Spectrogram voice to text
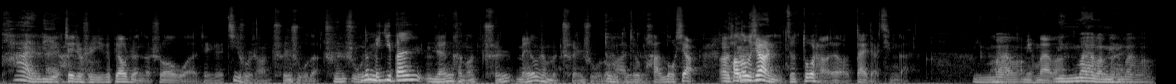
太厉害了，哎这就是一个标准的，说我这个技术上纯熟的。纯熟那么一般人可能纯没有这么纯熟的话，对对对就怕露馅儿，啊怕露馅儿你就多少要带点情感。明白了，啊明白了明白了，哎明白了。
